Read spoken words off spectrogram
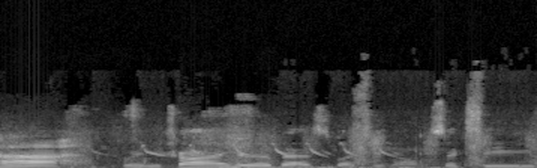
When you try your best, but you don't succeed.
